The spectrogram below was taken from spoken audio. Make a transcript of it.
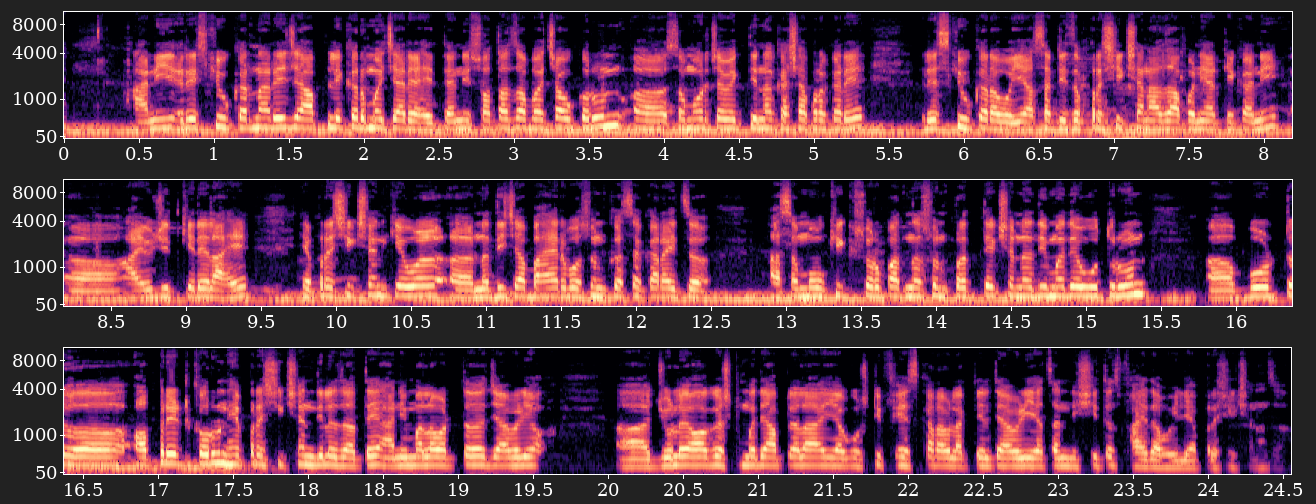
आणि रेस्क्यू करणारे जे आपले कर्मचारी आहेत त्यांनी स्वतःचा बचाव करून समोरच्या व्यक्तींना कशाप्रकारे रेस्क्यू करावं? यासाठीचं प्रशिक्षण आज आपण या ठिकाणी आयोजित केलेलं आहे. हे प्रशिक्षण केवळ नदीच्या बाहेर बसून कसं करायचं असं मौखिक स्वरूपात नसून प्रत्यक्ष नदीमध्ये उतरून बोट ऑपरेट करून हे प्रशिक्षण दिलं जाते. आणि मला वाटतं ज्यावेळी जुलै ऑगस्टमध्ये आपल्याला या गोष्टी फेस कराव्या लागतील त्यावेळी याचा निश्चितच फायदा होईल या प्रशिक्षणाचा.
